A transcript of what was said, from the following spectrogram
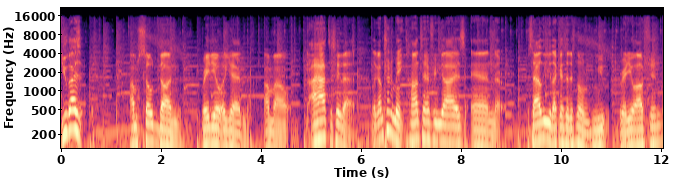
You guys, I'm so done. Radio again. I'm out. I have to say that. Like I'm trying to make content for you guys, and sadly, like I said, there's no mute radio option.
